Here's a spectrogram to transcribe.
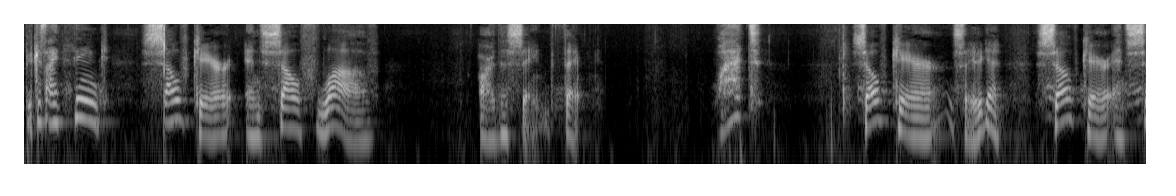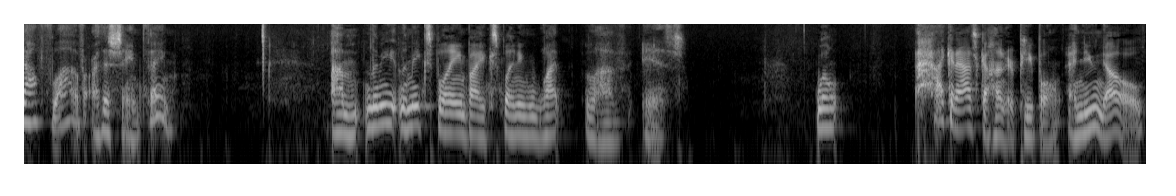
Because I think self care and self love are the same thing. What? Self care, say it again, self care and self love are the same thing. Um, let, me, let me explain by explaining what love is. Well, I can ask 100 people, and you know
